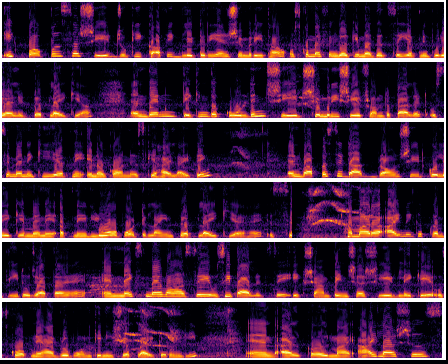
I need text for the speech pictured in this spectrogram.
एक पर्पल सा शेड जो कि काफ़ी ग्लिटरी एंड शिमरी था, उसको मैं फिंगर की मदद से ही अपनी पूरी आईलेट पे अप्लाई किया। And then taking the golden shade shimmery shade from the palette उससे मैंने की है अपने इनर कॉर्नर्स की हाईलाइटिंग एंड वापस से डार्क ब्राउन शेड को लेके मैंने अपने लोअर बॉटल लाइन पे अप्लाई किया है। इससे हमारा आई मेकअप कंप्लीट हो जाता है एंड नेक्स्ट मैं वहाँ से उसी पैलेट से एक शैम्पेन सा शेड लेके उसको अपने आईब्रो बोन के नीचे अप्लाई करूँगी and I curl my eye lashes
